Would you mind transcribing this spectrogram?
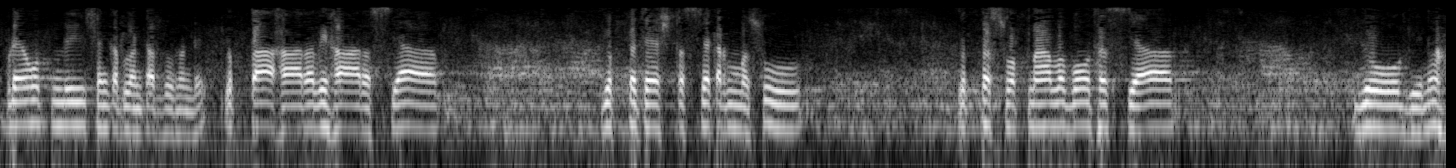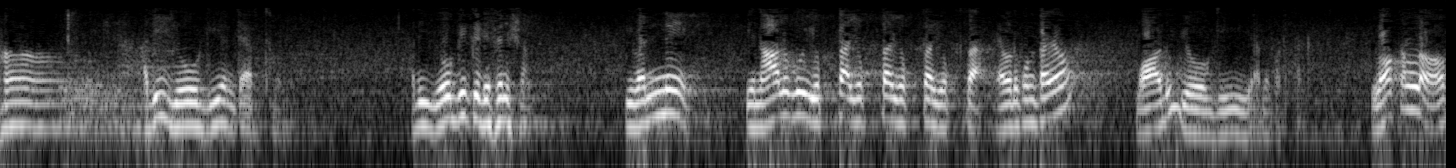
ఇప్పుడు ఏమవుతుంది శంకర్లు అంటారు చూడండి. యుక్తాహార విహారస్య యుక్తచేష్టస్య కర్మసు. యుక్తస్వప్నావబోధస్య యోగిన. అది యోగి అంటే అర్థం. అది యోగికి డెఫినేషన్ ఇవన్నీ ఈ నాలుగు యుక్త యుక్త యుక్త యుక్త ఎవడుకుంటాయో? వాడు యోగి అని పడతాడు లోకంలో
